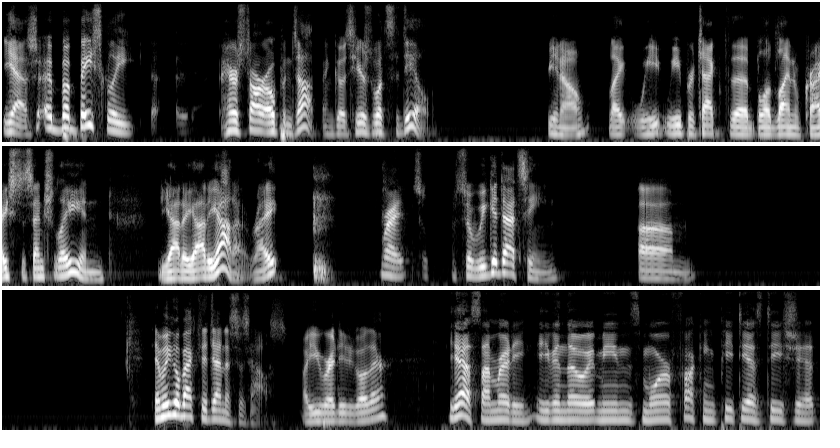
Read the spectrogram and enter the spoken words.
Yes, uh, but basically uh, Herr Starr opens up and goes, "Here's what's the deal." You know, like we we protect the bloodline of Christ essentially and yada yada yada, right? Right. So so we get that scene. Um, then we go back to Dennis's house. Are you ready to go there? Yes, I'm ready. Even though it means more fucking PTSD shit.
